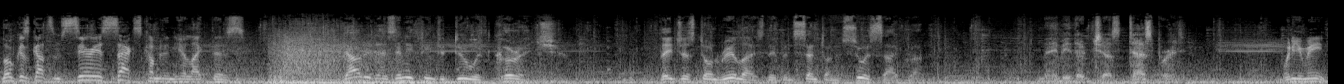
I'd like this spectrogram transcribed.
Locust got some serious sacks coming in here like this. Doubt it has anything to do with courage. They just don't realize they've been sent on a suicide run. Maybe they're just desperate. What do you mean?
